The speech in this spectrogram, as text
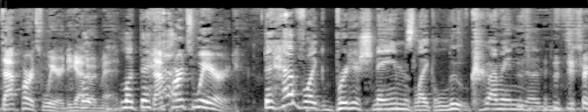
That part's weird. You got to admit. look, that have- part's weird. They have like British names like Luke. I mean, uh,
